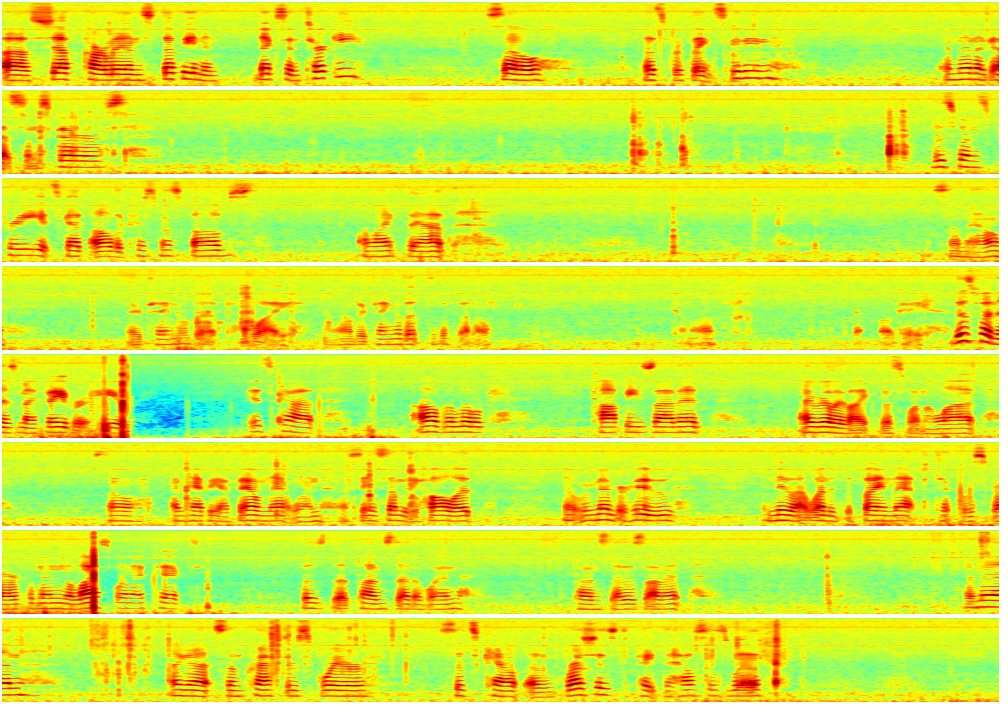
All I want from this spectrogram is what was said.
a Chef Carlin stuffing and mixing turkey. So that's for Thanksgiving. And then I got some scarves. This one's pretty. It's got all the Christmas bulbs. I like that. So now they're tangled up. Why? Now they're tangled up to the funnel. Okay, this one is my favorite here. it's got all the little copies on it. I really like this one a lot. So I'm happy I found that one. I seen somebody haul it. I don't remember who. I knew I wanted to find that particular scarf. And then the last one I picked was the Poinsettia one. Poinsettia's on it. And then I got some Crafter Square six count of brushes to paint the houses with.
